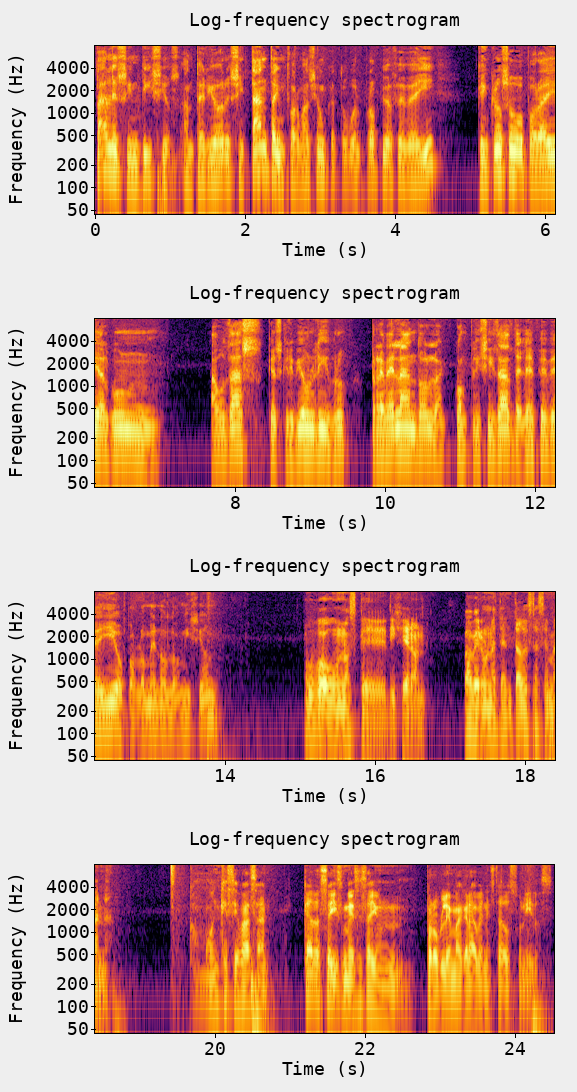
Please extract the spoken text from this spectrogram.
tales indicios anteriores y tanta información que tuvo el propio FBI que incluso hubo por ahí algún audaz que escribió un libro revelando la complicidad del FBI o por lo menos la omisión. Hubo unos que dijeron, va a haber un atentado esta semana. ¿Cómo? ¿En qué se basan? Cada seis meses hay un problema grave en Estados Unidos.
